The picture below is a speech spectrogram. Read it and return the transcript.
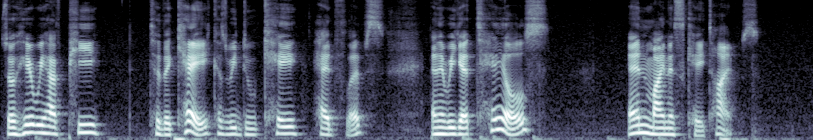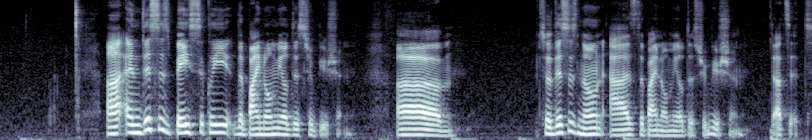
So here we have p to the k, because we do k head flips, and then we get tails n minus k times. Uh, and this is basically the binomial distribution. Um, so this is known as the binomial distribution. That's it.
